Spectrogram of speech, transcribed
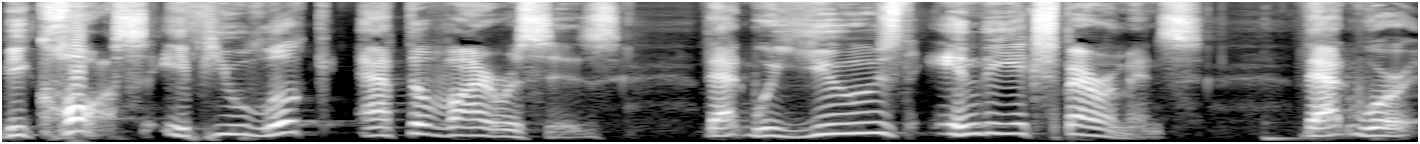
because if you look at the viruses that were used in the experiments, that were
